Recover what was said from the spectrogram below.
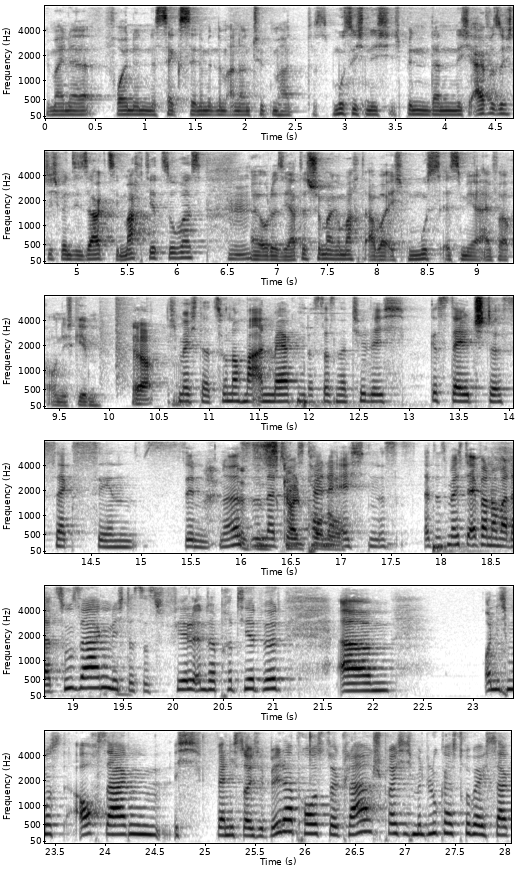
wie meine Freundin eine Sexszene mit einem anderen Typen hat. Das muss ich nicht. Ich bin dann nicht eifersüchtig, wenn sie sagt, sie macht jetzt sowas äh, oder sie hat es schon mal gemacht, aber ich muss es mir einfach auch nicht geben. Ja. Ich möchte dazu nochmal anmerken, dass das natürlich gestagte Sexszenen sind. Ne? Es Es sind ist natürlich kein keine echten. Es ist, das möchte ich einfach nochmal dazu sagen, nicht, dass das fehlinterpretiert wird. Ähm, und ich muss auch sagen, ich, wenn ich solche Bilder poste, klar spreche ich mit Lukas drüber. Ich sage,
